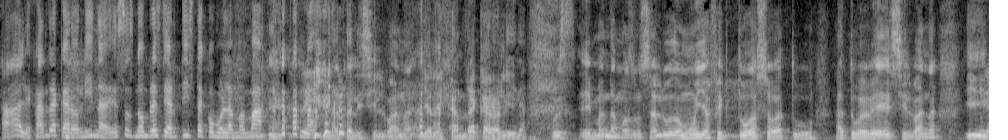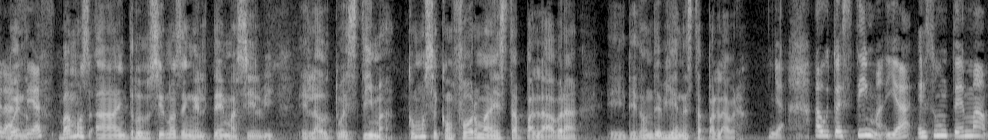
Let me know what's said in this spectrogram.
Ah, Alejandra Carolina, esos nombres de artista como la mamá. Sí. Natalie Silvana y Alejandra Carolina. Carolina. Pues eh, mandamos un saludo muy afectuoso a tu, a tu bebé Silvana. Y Gracias. bueno, vamos a introducirnos en el tema, Silvi, el autoestima. ¿Cómo se conforma esta palabra? Eh, ¿De dónde viene esta palabra? Ya, autoestima, ya, es un tema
